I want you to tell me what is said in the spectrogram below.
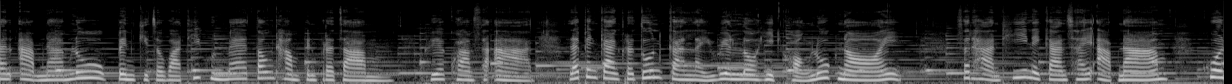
ารอาบน้ำลูกเป็นกิจวัตรที่คุณแม่ต้องทำเป็นประจำ เพื่อความสะอาด และเป็นการกระตุ้นการไหลเวียนโลหิตของลูกน้อย สถานที่ในการใช้อาบน้ำควร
